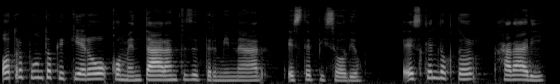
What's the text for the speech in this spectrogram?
Otro punto que quiero comentar antes de terminar este episodio es que el doctor Harari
